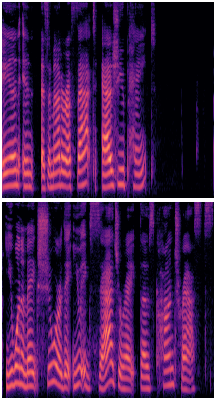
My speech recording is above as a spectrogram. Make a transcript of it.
And in, as a matter of fact, as you paint, you want to make sure that you exaggerate those contrasts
